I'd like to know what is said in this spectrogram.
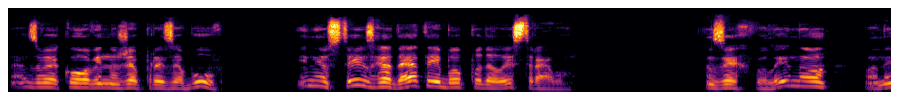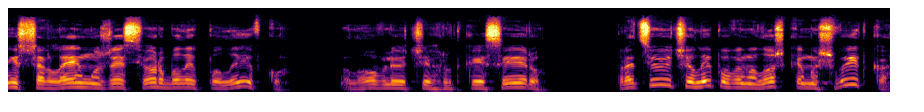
назву якого він уже призабув, і не встиг згадати, бо подали страву. За хвилину вони з Шарлеєм уже сьорбали поливку, ловлюючи грудки сиру, працюючи липовими ложками швидко,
